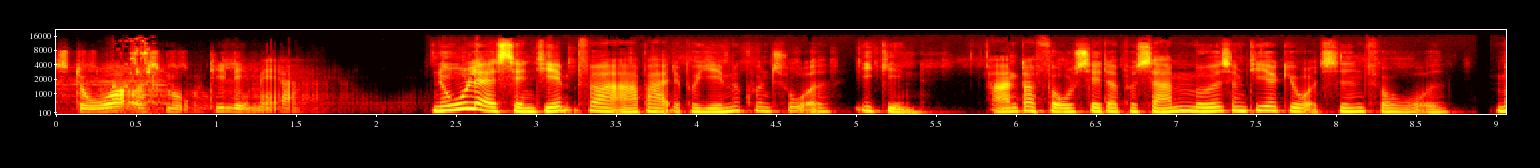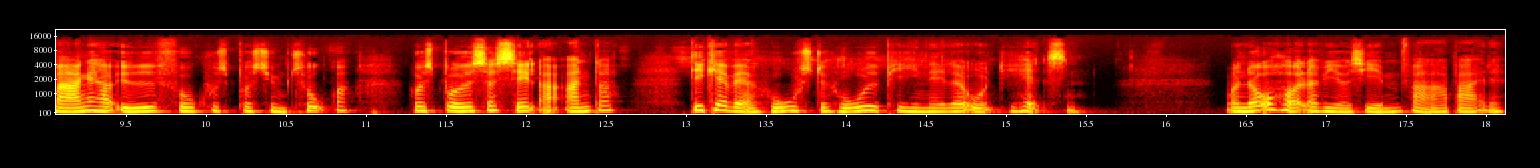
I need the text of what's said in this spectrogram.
Store og små dilemmaer. Nogle er sendt hjem for at arbejde på hjemmekontoret igen. Andre fortsætter på samme måde, som de har gjort siden foråret. Mange har øget fokus på symptomer hos både sig selv og andre. Det kan være hoste, hovedpine eller ondt i halsen. Hvornår holder vi os hjemme fra arbejde?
